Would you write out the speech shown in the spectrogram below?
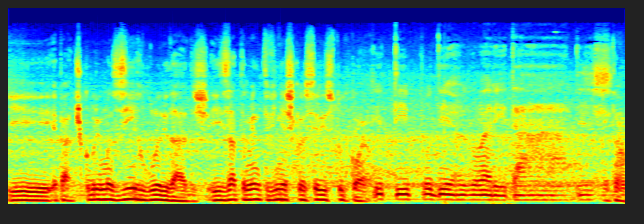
E, epá, descobri umas irregularidades. E exatamente vinha esclarecer isso tudo com ela. Que tipo de irregularidades? Então,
